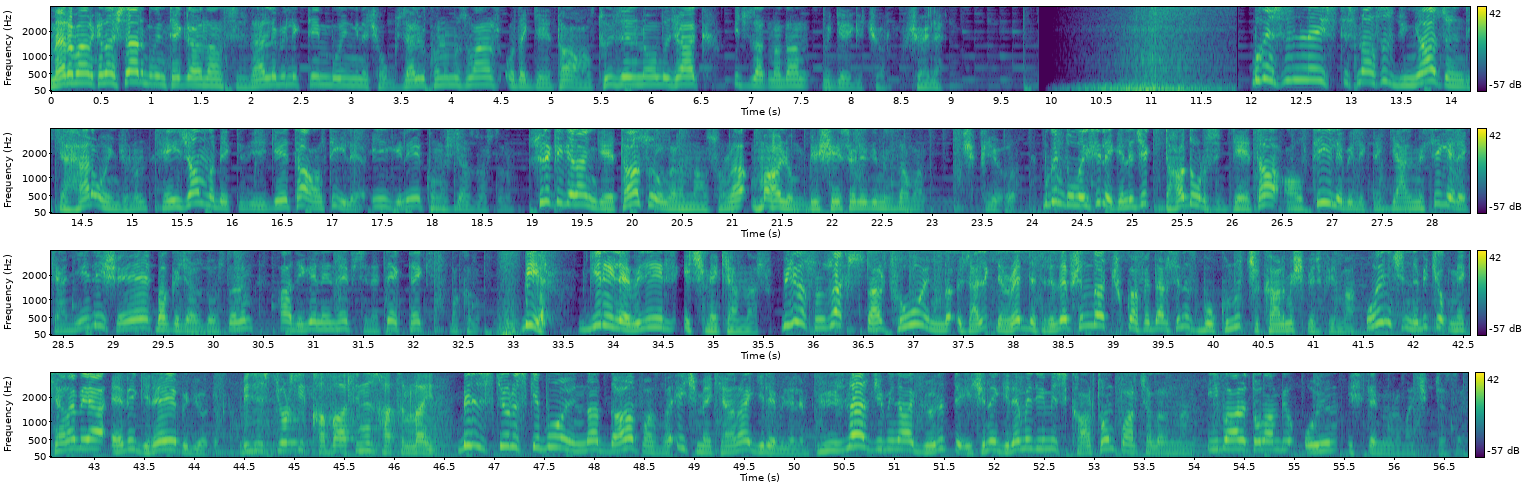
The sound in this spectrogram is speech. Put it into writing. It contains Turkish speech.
Merhaba arkadaşlar. Bugün tekrardan sizlerle birlikteyim. Bugün yine çok güzel bir konumuz var. O da GTA 6 üzerine olacak. Hiç uzatmadan videoya geçiyorum. Şöyle. Bugün sizinle istisnasız dünya üzerindeki her oyuncunun heyecanla beklediği GTA 6 ile ilgili konuşacağız dostlarım. Sürekli gelen GTA sorularından sonra malum bir şey söylediğimiz zaman çıkıyor. Bugün dolayısıyla gelecek daha doğrusu GTA 6 ile birlikte gelmesi gereken 7 şeye bakacağız dostlarım. Hadi gelin hepsine tek tek bakalım. 1. Girilebilir iç mekanlar. Biliyorsunuz Rockstar çoğu oyununda özellikle Red Dead Redemption'da çok affedersiniz bokunu çıkarmış bir firma. Oyun içinde birçok mekana veya eve girebiliyorduk. Biz istiyoruz ki kabahatiniz hatırlayın. Biz istiyoruz ki bu oyunda daha fazla iç mekana girebilelim. Yüzlerce bina görüp de içine giremediğimiz karton parçalarından ibaret olan bir oyun istemiyorum açıkçası.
